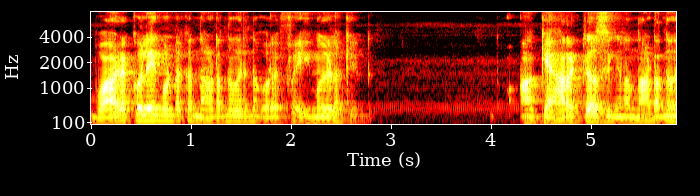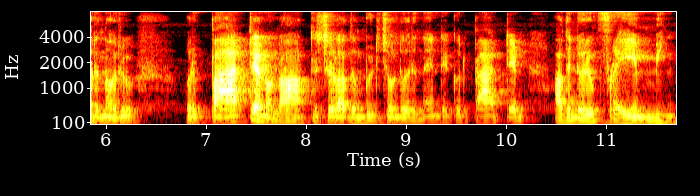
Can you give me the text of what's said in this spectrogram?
വാഴക്കൊലയും കൊണ്ടൊക്കെ നടന്നു വരുന്ന കുറേ ഫ്രെയിമുകളൊക്കെ ഉണ്ട്. ആ ക്യാരക്ടേഴ്സ് ഇങ്ങനെ നടന്നു വരുന്ന ഒരു ഒരു പാറ്റേൺ ഉണ്ട്. ആർട്ടിസ്റ്റുകൾ അതും പിടിച്ചുകൊണ്ട് വരുന്നതിന്റെയൊക്കെ ഒരു പാറ്റേൺ അതിന്റെ ഒരു ഫ്രെയിമിങ്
